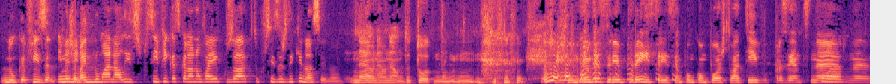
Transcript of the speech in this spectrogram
nunca fiz. Imagina. Também numa análise específica, se calhar não vai acusar que tu precisas de equinócia, não é? Não, não, não, de todo. Nem, nunca seria por aí, seria sempre um composto ativo presente na, claro. na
